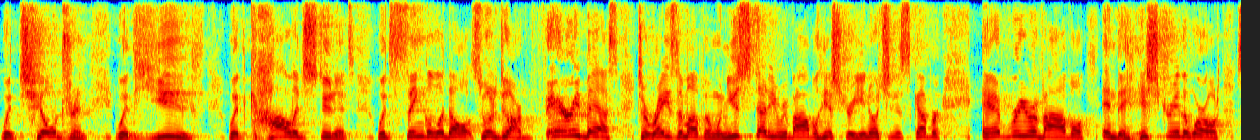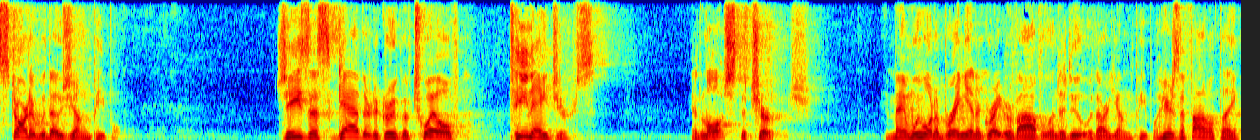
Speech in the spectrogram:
with children, with youth, with college students, with single adults. We want to do our very best to raise them up. And when you study revival history, you know what you discover? Every revival in the history of the world started with those young people. Jesus gathered a group of 12 teenagers and launched the church. And man, we want to bring in a great revival and to do it with our young people. Here's the final thing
